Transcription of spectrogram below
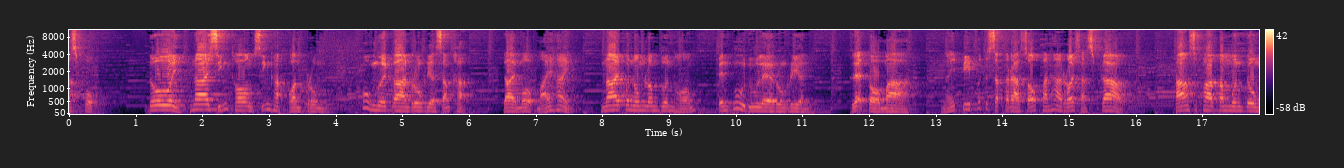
2536 โดยนายสิงห์ทองสิงหพรพรหมผู้อำนวยการโรงเรียนสังขะได้มอบหมายให้ นายพนมลำดวนหอมเป็นผู้ดูแลโรงเรียน และต่อมาในปีพุทธศักราช 2539 ทางสภาตำบลดม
